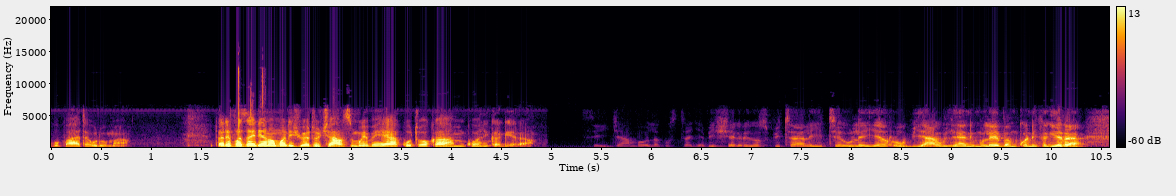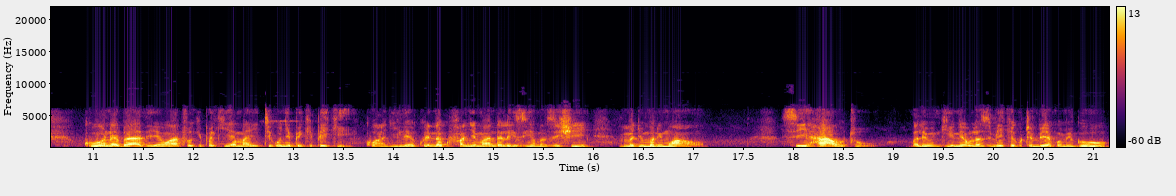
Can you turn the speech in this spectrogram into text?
kupata huduma. Taarifa zaidi anao mwandishi wetu Charles Mwebea kutoka mkoani Kagera. Si jambo la kustajabisha katika hospitali teule ya Rubya wilayani Muleba mkoani Kagera kuona baadhi ya watu wakipakia maiti kwenye pikipiki kwa ajili ya kwenda kufanya maandalizi ya mazishi majumbani mwao. Si hao tu, bali wengine hulazimika kutembea kwa miguu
